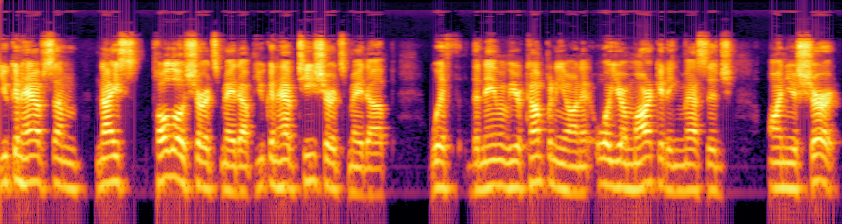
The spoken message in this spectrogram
you can have some nice polo shirts made up. You can have t-shirts made up with the name of your company on it or your marketing message on your shirt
